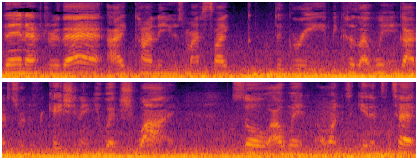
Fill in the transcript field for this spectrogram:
then after that, I kind of used my psych degree because I went and got a certification in UX UI. So I went. I wanted to get into tech,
